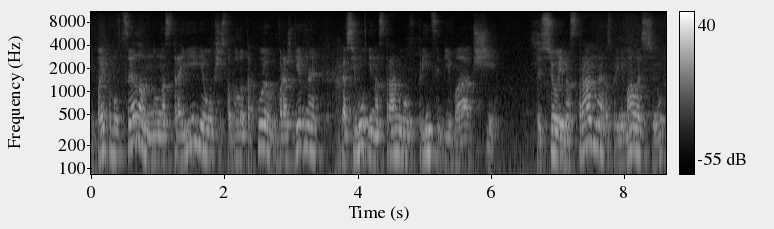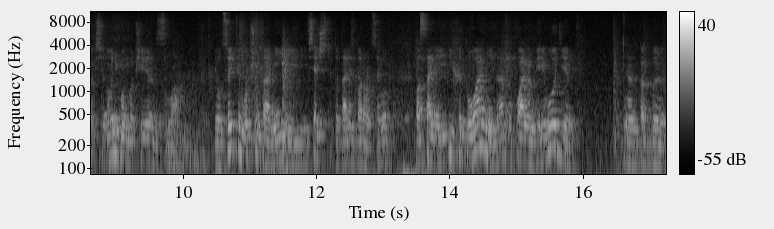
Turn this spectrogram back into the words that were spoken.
И поэтому в целом ну, настроение общества было такое враждебное ко всему иностранному в принципе вообще. То есть все иностранное воспринималось ну, как синонимом вообще зла. И вот с этим, в общем-то, они и всячески пытались бороться. И вот восстание их Ихэтуани, да, в буквальном переводе, э, ну, как бы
